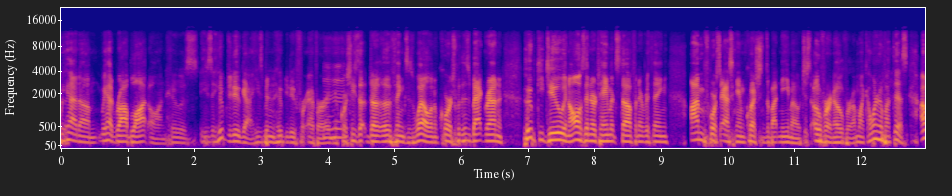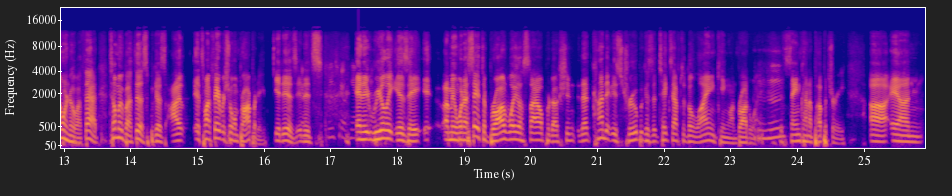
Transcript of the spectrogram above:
We had um we had Rob Lott on, who is he's a Hoop-Dee-Doo guy. He's been in Hoop-Dee-Doo forever, and of Mhm. course he's done other things as well. And of course, with his background in Hoop-Dee-Doo and all his entertainment stuff and everything, I'm of course asking him questions about Nemo just over and over. I'm like, I want to know about this. I want to know about that. Tell me about this because I it's my favorite show on property. It is, and it's and it really is a. It, I mean, when I say it's a Broadway style production, that kind of is true because it takes after The Lion King on Broadway. Mhm. The same kind of puppetry. Uh, and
